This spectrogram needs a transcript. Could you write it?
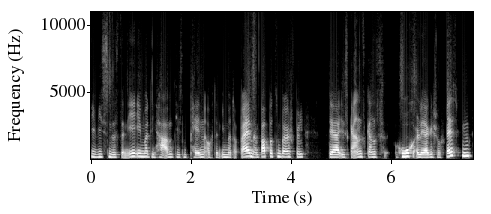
die wissen das dann eh immer, die haben diesen Pen auch dann immer dabei. Mein Papa zum Beispiel, der ist ganz, ganz hoch allergisch auf Wespen.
